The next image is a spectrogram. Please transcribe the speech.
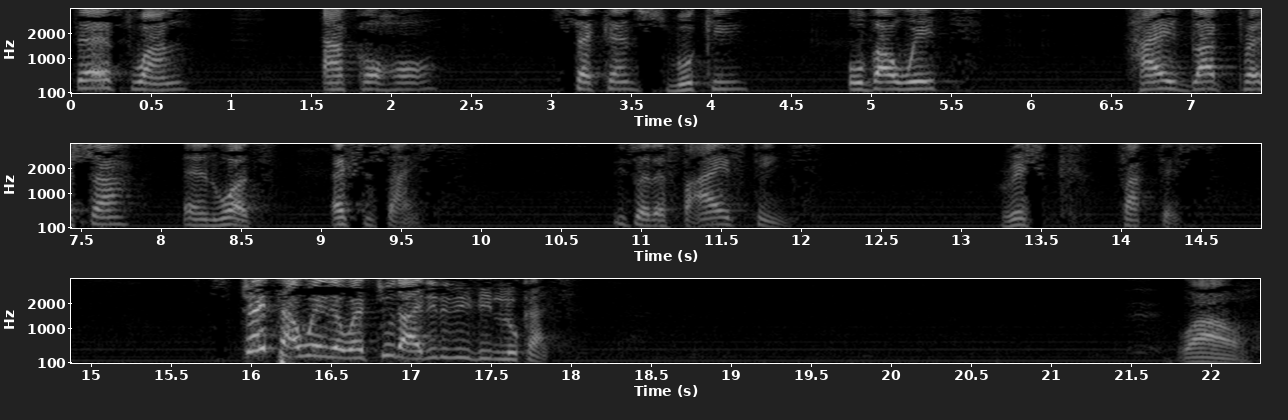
First one, alcohol. Second, smoking. Overweight. High blood pressure. And what? Exercise. These were the five things. Risk factors. Straight away, there were two that I didn't even look at. Wow.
